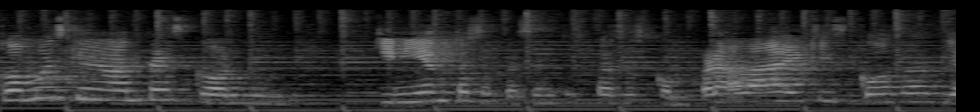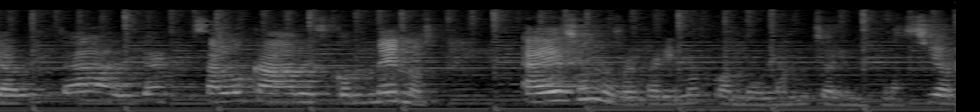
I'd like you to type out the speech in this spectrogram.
¿Cómo es que antes con 500 o 300 pesos compraba X cosas y ahorita ya salgo cada vez con menos? A eso nos referimos cuando hablamos de la inflación.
